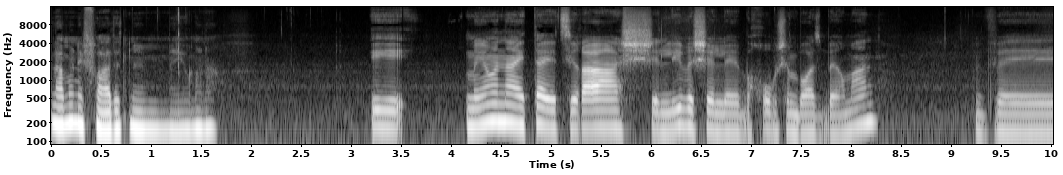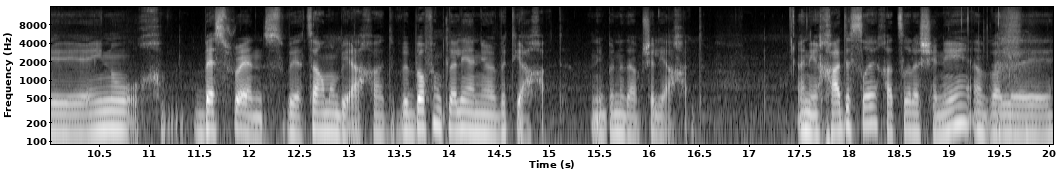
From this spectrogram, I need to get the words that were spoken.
למה נפרדת מיומנה? היא... מיומנה הייתה יצירה שלי ושל אה, בחור בשם בועז ברמן, והיינו best friends, ויצרנו ביחד, ובאופן כללי אני אוהבת יחד. אני בן אדם של יחד. אני 11, 11 לשני, אבל uh,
